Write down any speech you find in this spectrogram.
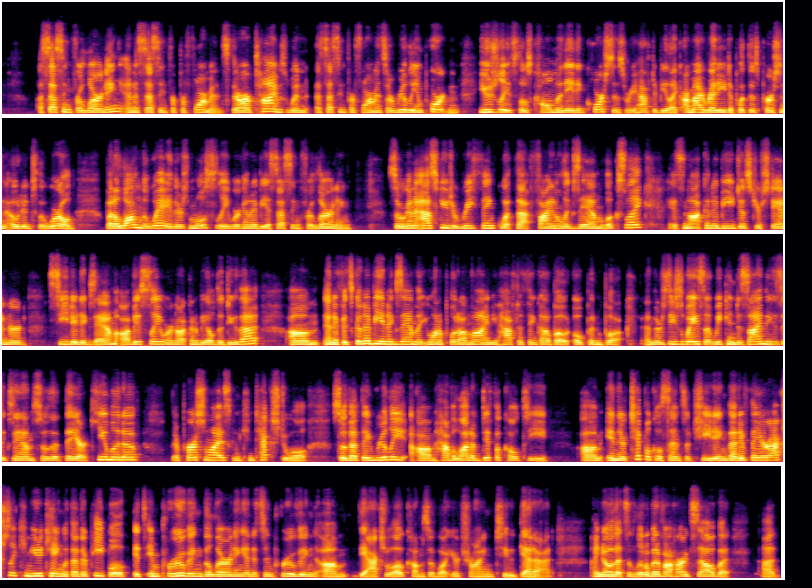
assessing for learning and assessing for performance. There are times when assessing performance are really important. Usually it's those culminating courses where you have to be like, am I ready to put this person out into the world? But along the way, there's mostly we're going to be assessing for learning. So we're going to ask you to rethink what that final exam looks like. It's not going to be just your standard seated exam. Obviously, we're not going to be able to do that. Um, and if it's going to be an exam that you want to put online, you have to think about open book. And there's these ways that we can design these exams so that they are cumulative, they're personalized and contextual, so that they really um, have a lot of difficulty um, in their typical sense of cheating that if they are actually communicating with other people, it's improving the learning and it's improving um, the actual outcomes of what you're trying to get at. I know that's a little bit of a hard sell, but uh,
